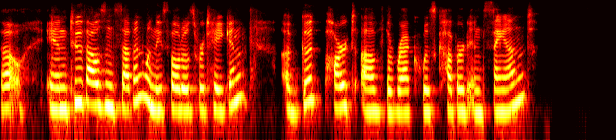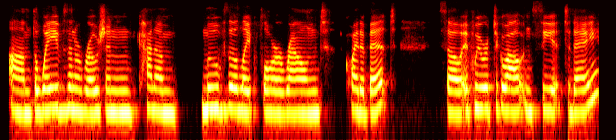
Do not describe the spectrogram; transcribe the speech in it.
So in 2007, when these photos were taken, a good part of the wreck was covered in sand. Um, the waves and erosion kind of move the lake floor around quite a bit. So if we were to go out and see it today,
